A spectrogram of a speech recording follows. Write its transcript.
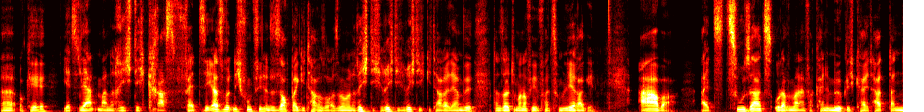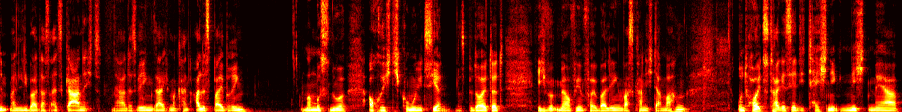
äh, okay, jetzt lernt man richtig krass fett. Das wird nicht funktionieren. Das ist auch bei Gitarre so. Also wenn man richtig, richtig, richtig Gitarre lernen will, dann sollte man auf jeden Fall zum Lehrer gehen. Aber als Zusatz oder wenn man einfach keine Möglichkeit hat, dann nimmt man lieber das als gar nichts. Ja, deswegen sage ich, man kann alles beibringen. Man muss nur auch richtig kommunizieren. Das bedeutet, ich würde mir auf jeden Fall überlegen, was kann ich da machen. Und heutzutage ist ja die Technik nicht mehr,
